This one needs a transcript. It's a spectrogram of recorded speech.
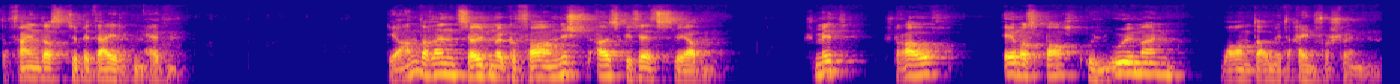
der Feinders zu beteiligen hätten. Die anderen sollten der Gefahr nicht ausgesetzt werden. Schmidt, Strauch, Ebersbach und Uhlmann waren damit einverstanden.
